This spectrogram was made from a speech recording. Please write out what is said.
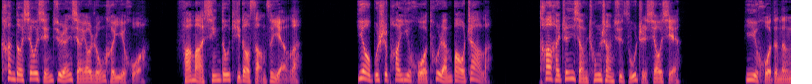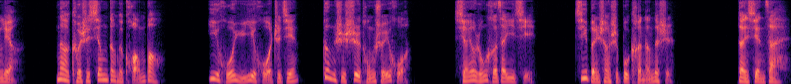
看到萧贤居然想要融合异火，法玛心都提到嗓子眼了。要不是怕异火突然爆炸了，他还真想冲上去阻止萧贤。异火的能量那可是相当的狂暴，异火与异火之间更是势同水火，想要融合在一起，基本上是不可能的事。但现在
